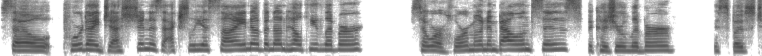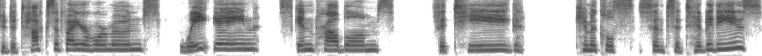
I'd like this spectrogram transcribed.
So, poor digestion is actually a sign of an unhealthy liver. So are hormone imbalances because your liver is supposed to detoxify your hormones, weight gain, skin problems, fatigue, chemical sensitivities,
